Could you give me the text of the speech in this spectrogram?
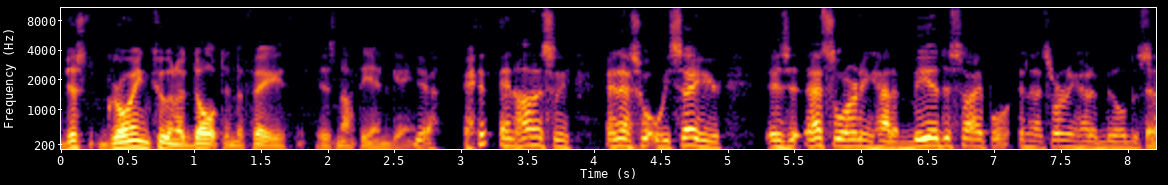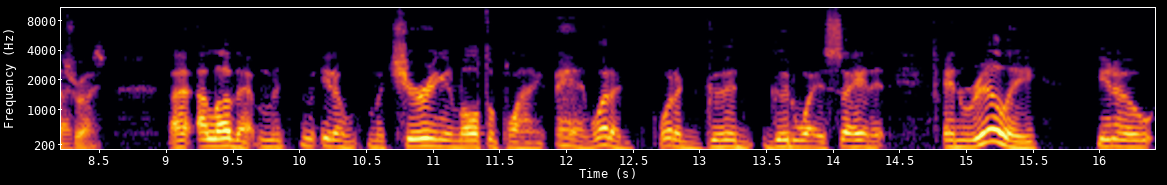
just growing to an adult in the faith is not the end game. Yeah, and, and honestly, and that's what we say here is that that's learning how to be a disciple, and that's learning how to build disciples. That's right. I, I love that. Ma- You know, maturing and multiplying. Man, what a what a good good way of saying it. And really, you know,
